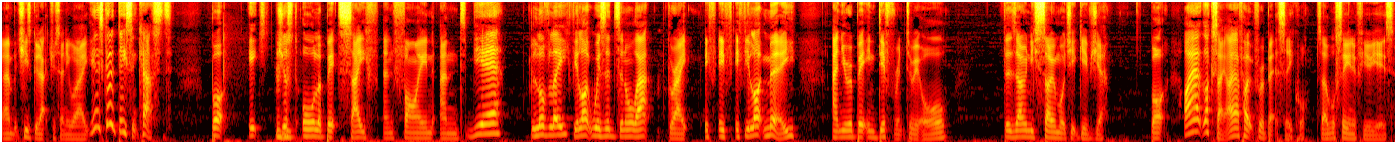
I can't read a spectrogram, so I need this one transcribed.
um, but she's a good actress anyway. Yeah, it's got a decent cast, but it's Mm-hmm. just all a bit safe and fine, and yeah, lovely. If you like wizards and all that, great. If if if you like me, and you're a bit indifferent to it all, there's only so much it gives you. But I like I say, I have hope for a better sequel. So we'll see in a few years.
